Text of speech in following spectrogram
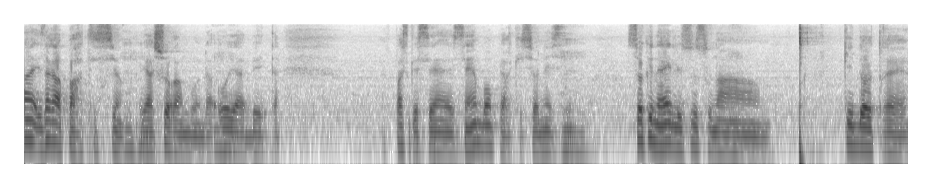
wana eza kaka partition. Ya shora mbonda oyo abeta parce que c'est un bon percussionniste. Soki na ye lisusu na qui d'autre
